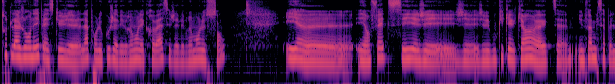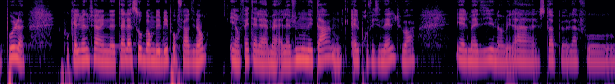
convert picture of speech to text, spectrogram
toute la journée parce que là, pour le coup, j'avais vraiment les crevasses et j'avais vraiment le sang. Et, euh, et en fait, j'avais booké quelqu'un, sa- une femme qui s'appelle Paul, pour qu'elle vienne faire une thalasso bain bébé pour Ferdinand. Et en fait, elle a, vu mon état, donc elle professionnelle, tu vois. Et elle m'a dit non mais là, stop, là faut,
